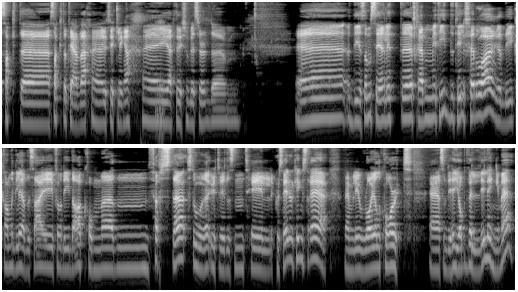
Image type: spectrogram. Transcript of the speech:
sakte, sakte TV-utviklinga i Activision Blizzard. Eh, De som ser litt eh, frem i tid til februar, de kan glede seg, fordi da kommer den første store utvidelsen til Crusader Kings 3, nemlig Royal Court, eh, som de har jobbet veldig lenge med.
